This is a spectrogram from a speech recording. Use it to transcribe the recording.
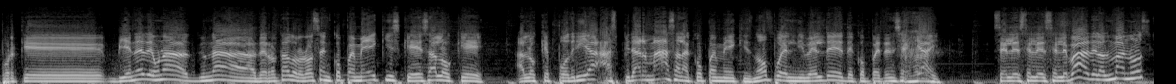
Porque viene de una, de una derrota dolorosa en Copa MX, que es a lo que, a lo que podría aspirar más a la Copa MX, ¿no? Por el nivel de, de competencia que hay. Se le, se, le, se le va de las manos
